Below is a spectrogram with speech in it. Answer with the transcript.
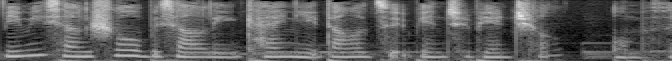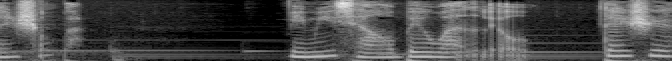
明明想说我不想离开你，到了嘴边却变成我们分手吧。明明想要被挽留，但是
